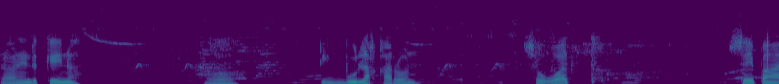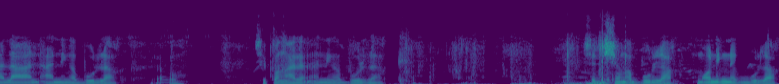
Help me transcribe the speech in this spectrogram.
Raw nindot kayo no. Oh. Tigbulak karon. So what? Say pangalan ani nga bulak. Oh. Si pangalan ani nga bulak. Sa di siya nga bulak, morning nagbulak.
